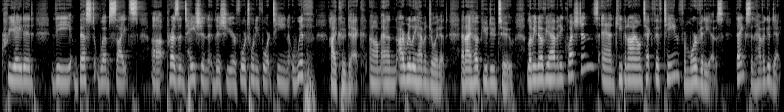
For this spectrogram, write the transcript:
created the best websites uh, presentation this year for 2014 with Haiku Deck. Um, and I really have enjoyed it. And I hope you do too. Let me know if you have any questions and keep an eye on Tech 15 for more videos. Thanks and have a good day.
